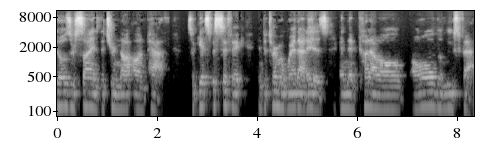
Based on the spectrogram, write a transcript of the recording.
Those are signs that you're not on path. So get specific and determine where that is and then cut out all all the loose fat.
